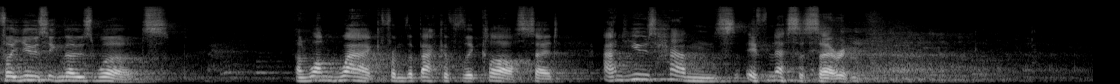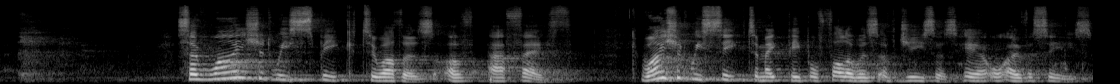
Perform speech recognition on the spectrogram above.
for using those words. And one wag from the back of the class said, and use hands if necessary. So, why should we speak to others of our faith? Why should we seek to make people followers of Jesus here or overseas?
